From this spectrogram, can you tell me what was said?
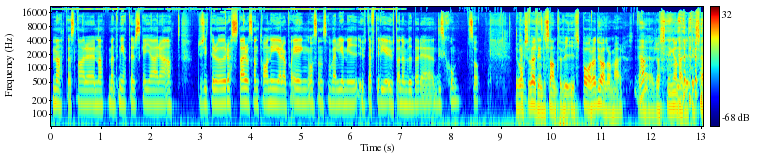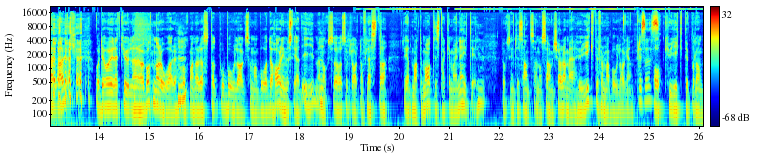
möte snarare än att Mentimeter ska göra att du sitter och röstar och sen tar ni era poäng och sen så väljer ni ut efter det utan en vidare diskussion. Så det var också väldigt intressant för vi sparade ju alla de här ja. eh, röstningarna i ett Excel-ark. och det var ju rätt kul när det har gått några år mm. och man har röstat på bolag som man både har investerat i men mm. också såklart de flesta rent matematiskt tackar man nej till. Mm. Det är också intressant sen att samköra med hur gick det för de här bolagen Precis. och hur gick det på de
